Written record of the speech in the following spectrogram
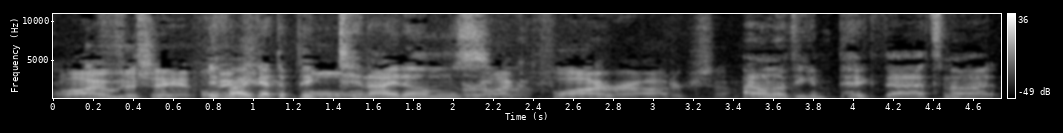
Well, I would say a if I got to pick ten items, or like a fly rod or something. I don't know if you can pick that. That's not.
